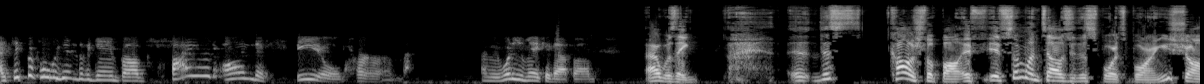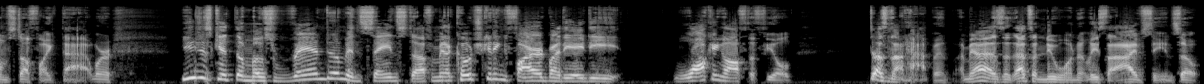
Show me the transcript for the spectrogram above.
I think before we get into the game, Bob, fired on the field, Herm. I mean, what do you make of that, Bob? That was a uh, this college football. If if someone tells you this sport's boring, you show them stuff like that where you just get the most random, insane stuff. I mean, a coach getting fired by the AD walking off the field does not happen. I mean, that's a, that's a new one, at least that I've seen. So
